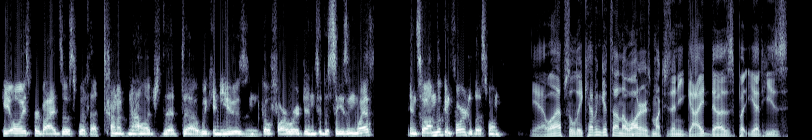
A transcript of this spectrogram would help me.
He always provides us with a ton of knowledge that uh, we can use and go forward into the season with. And so I'm looking forward to this one. Yeah, well, absolutely. Kevin gets on the water as much as any guide does, but yet he's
